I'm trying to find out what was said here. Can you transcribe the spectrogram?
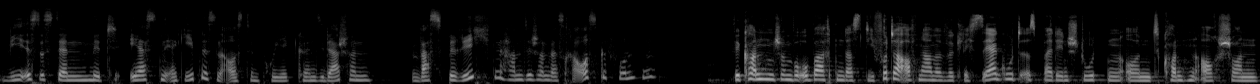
Wie ist es denn mit ersten Ergebnissen aus dem Projekt? Können Sie da schon was berichten? Haben Sie schon was rausgefunden? Wir konnten schon beobachten, dass die Futteraufnahme wirklich sehr gut ist bei den Stuten und konnten auch schon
